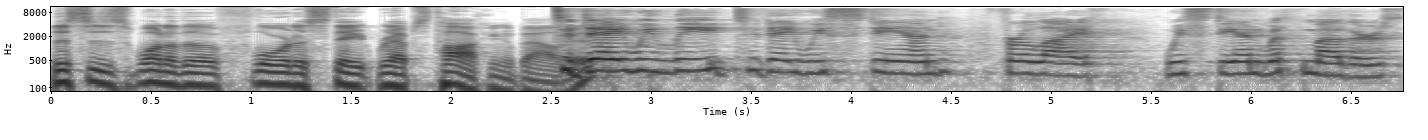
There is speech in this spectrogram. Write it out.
This is one of the Florida state reps talking about Today it. we lead, today we stand for life. We stand with mothers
